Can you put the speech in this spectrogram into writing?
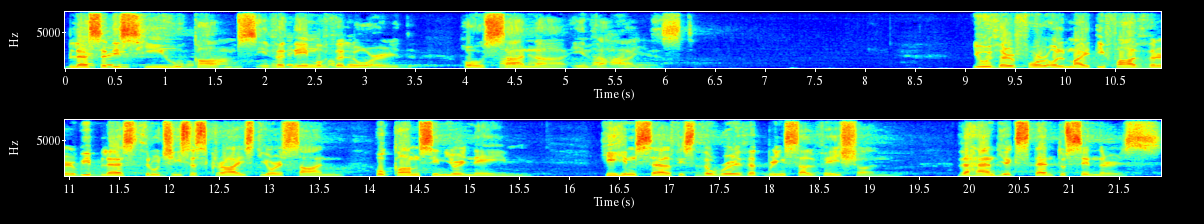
Blessed is he who comes in the name of the Lord. Hosanna in the highest. You therefore, Almighty Father, we bless through Jesus Christ, your Son, who comes in your name. He himself is the word that brings salvation, the hand you extend to sinners,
